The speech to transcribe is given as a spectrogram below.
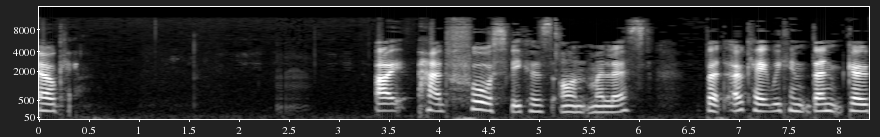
Okay. I had four speakers on my list, but okay, we can then go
